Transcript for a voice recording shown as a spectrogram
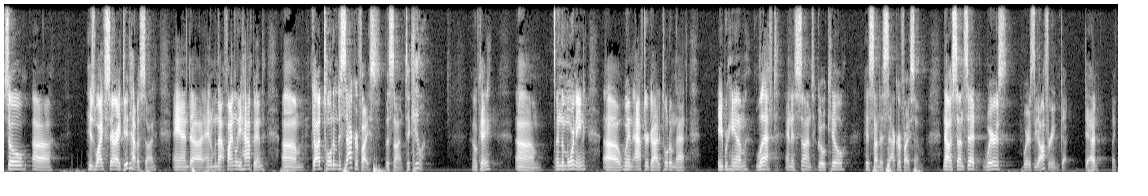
so uh, his wife Sarah did have a son, and, uh, and when that finally happened, um, God told him to sacrifice the son, to kill him. Okay? Um, in the morning, uh, when after God had told him that, Abraham left and his son to go kill his son to sacrifice him. Now his son said, "Where's where's the offering, Dad? Like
